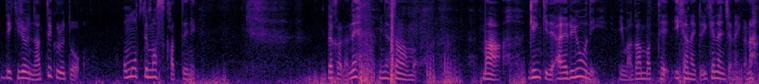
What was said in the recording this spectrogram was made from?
できるようになってくると思ってます勝手に。だからね皆様もまあ元気で会えるように今頑張っていかないといけないんじゃないかな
